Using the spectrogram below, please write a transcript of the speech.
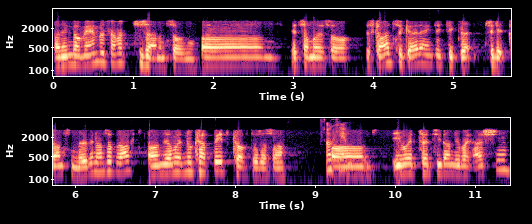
Und im November sind wir zusammengezogen. Und jetzt haben wir so das ganze Geld eigentlich für, die ganzen Möbel und so gebraucht. Und wir haben halt nur kein Bett gehabt oder so. Okay. Und ich wollte halt sie dann überraschen.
